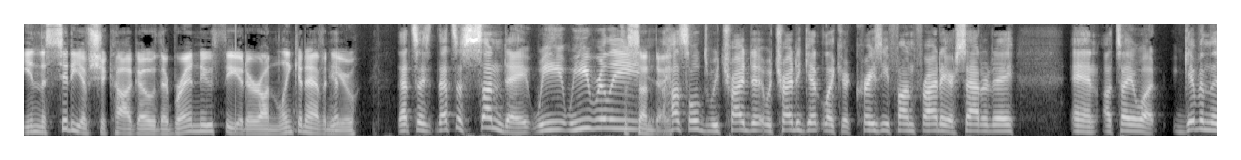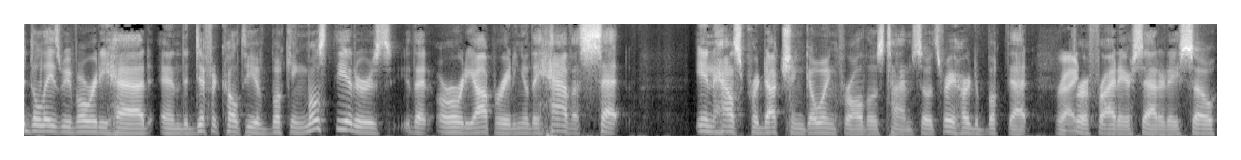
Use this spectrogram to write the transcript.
in the city of Chicago, their brand new theater on Lincoln Avenue. That's a that's a Sunday. We we really Sunday. hustled. We tried to we tried to get like a crazy fun Friday or Saturday. And I'll tell you what, given the delays we've already had and the difficulty of booking, most theaters that are already operating, you know, they have a set in-house production going for all those times. So it's very hard to book that Right. for a Friday or Saturday. So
